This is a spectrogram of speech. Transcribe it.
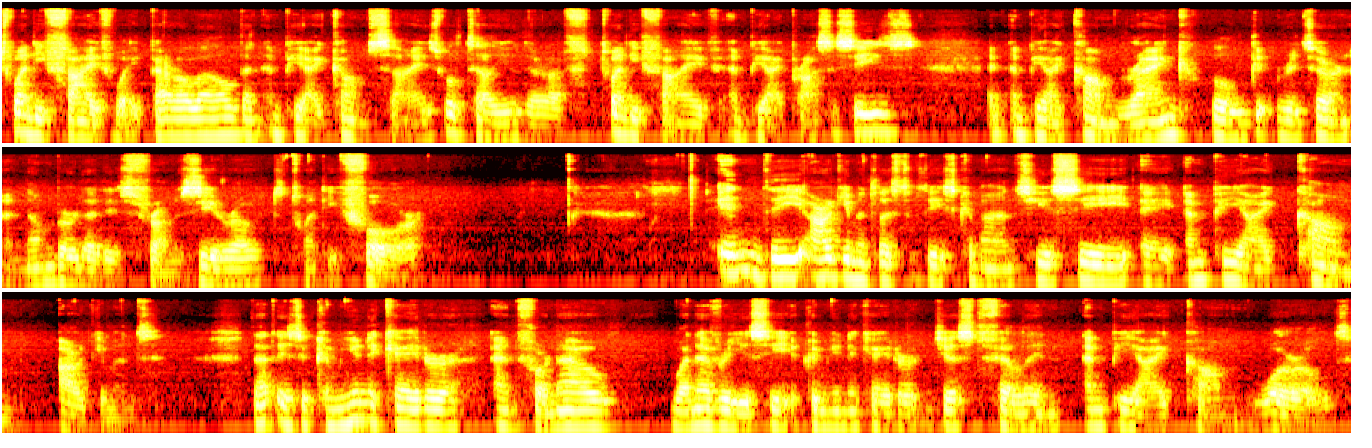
25 way parallel, then MPI-comm size will tell you there are 25 MPI processes, and MPI-comm rank will return a number that is from 0 to 24 in the argument list of these commands, you see a MPI comm argument. That is a communicator, and for now, whenever you see a communicator, just fill in MPI comm world,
